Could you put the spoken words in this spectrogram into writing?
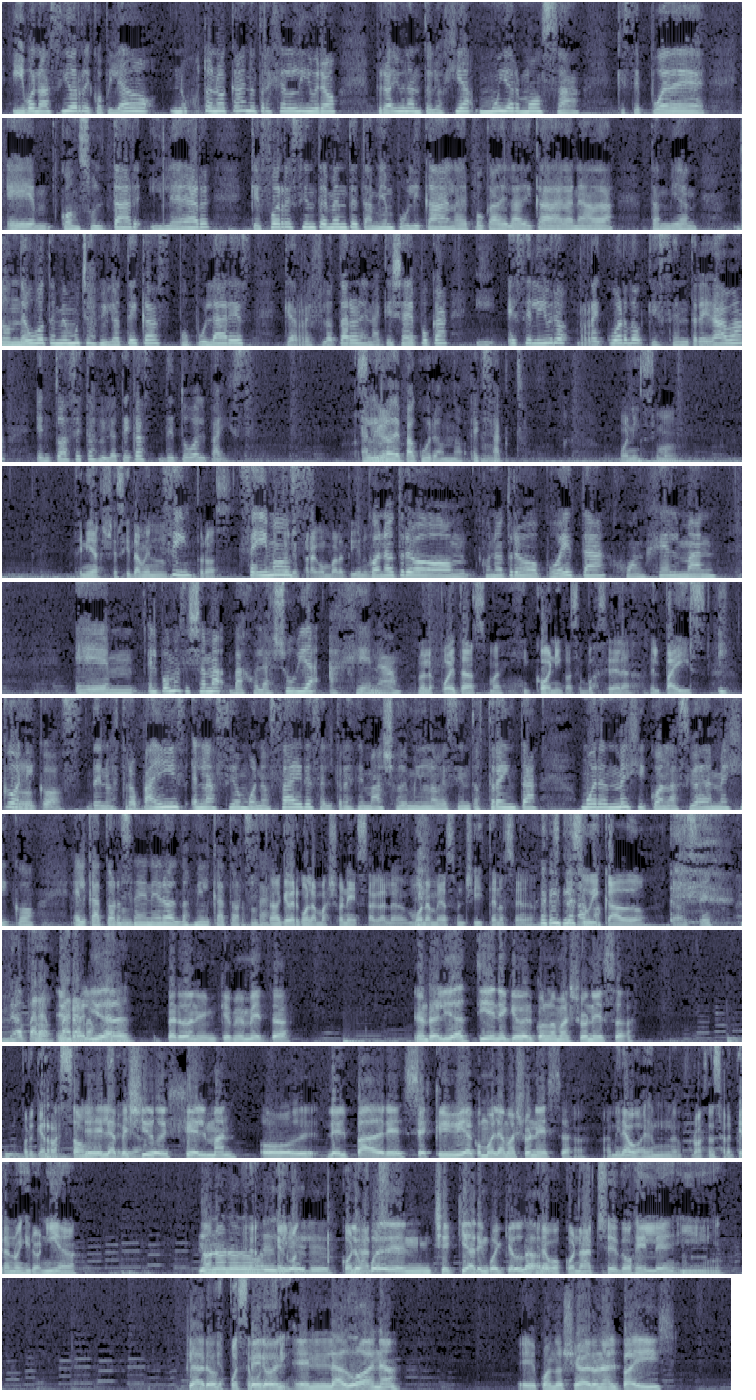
Y bueno, ha sido recopilado, justo no acá, no traje el libro, pero hay una antología muy hermosa que se puede eh, consultar y leer, que fue recientemente también publicada en la época de la década ganada, también, donde hubo también muchas bibliotecas populares que reflotaron en aquella época y ese libro recuerdo que se entregaba en todas estas bibliotecas de todo el país. el libro de Paco Urondo, exacto. Buenísimo. Tenías, Jessy, también otros seguimos para compartir. Con otro, con otro poeta, Juan Gelman, Eh, el poema se llama Bajo la lluvia ajena. Uno de los poetas más icónicos, se puede decir, de la- del país. Icónicos de nuestro país. Él nació en Buenos Aires el 3 de mayo de 1930. Muere en México, en la Ciudad de México, el 14 de enero del 2014. Nada que ver con la mayonesa, acá la mona me hace un chiste, no sé, ¿no? Es desubicado. acá, sí. No, para, En para realidad, romper. perdonen que me meta, en realidad tiene que ver con la mayonesa. ¿Por qué razón? El sería? apellido de Hellman, o de- del padre, se escribía como la mayonesa. Ah, mira, vos, es una información certera, no es ironía. No, no, no, no, Mira, eh, Hellman eh, con lo H. pueden chequear en cualquier lado. Mira vos, con H, 2L y... Claro, pero en, la aduana, eh, cuando llegaron al país,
